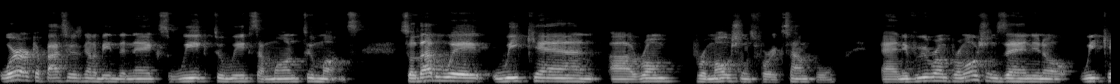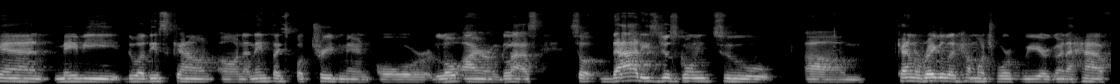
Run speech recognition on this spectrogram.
where our capacity is going to be in the next week, two weeks, a month, two months. So that way we can uh, run promotions, for example, and if we run promotions, then you know we can maybe do a discount on an anti-spot treatment or low iron glass. So that is just going to um, kind of regulate how much work we are going to have.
